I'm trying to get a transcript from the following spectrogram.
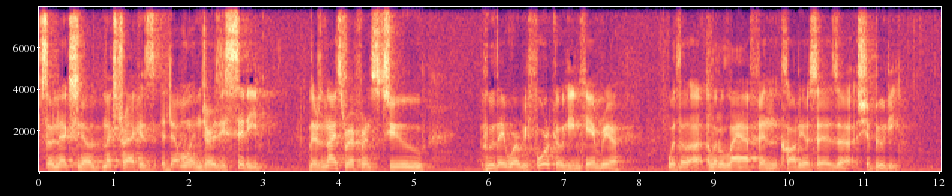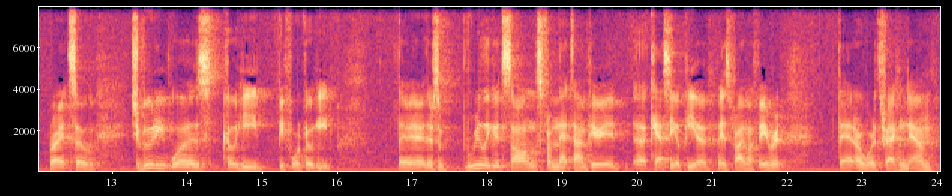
so next, you know, next track is "Devil in Jersey City." There's a nice reference to who they were before Coheed and Cambria, with a, a little laugh, and Claudio says uh, right? So Shabütie was Coheed before Coheed. There, there's some really good songs from that time period. Uh, Cassiopeia is probably my favorite that are worth tracking down.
